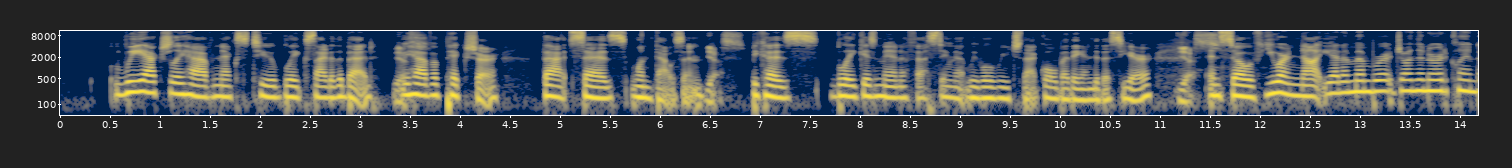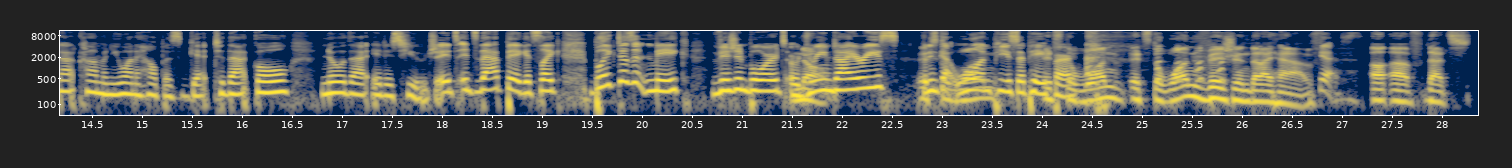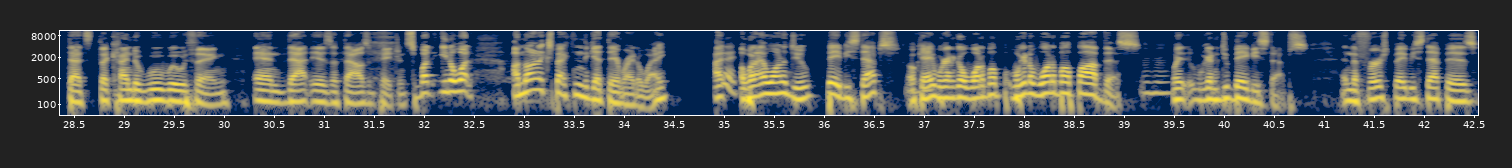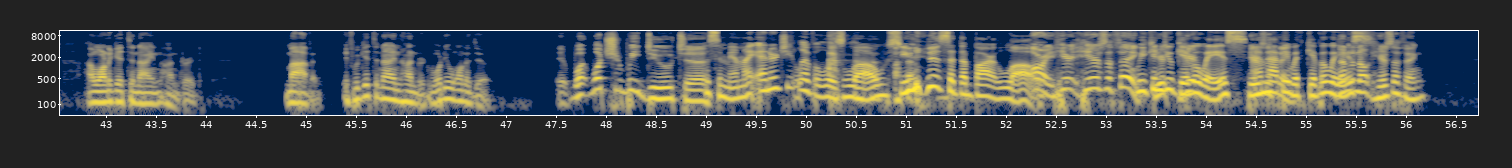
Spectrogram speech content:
we actually have next to Blake's side of the bed, Yes. we have a picture that says 1000. Yes. Because Blake is manifesting that we will reach that goal by the end of this year. Yes. And so if you are not yet a member at jointhenerdclan.com and you want to help us get to that goal, know that it is huge. It's it's that big. It's like Blake doesn't make vision boards or No. dream diaries, but he's It's the got one, piece of paper. It's the one. It's the one vision that I have. Yes. Uh, of that's that's the kind of woo woo thing, and that is a thousand patrons. But you know what? I'm not expecting to get there right away. I, what I want to do, baby steps. Okay, we're gonna go. What about we're gonna what about Bob? This Mm-hmm. We're gonna do baby steps, and the first baby step is I want to get to 900. Marvin, if we get to 900, what do you want to do? It- What what should we do to? Listen, man, my energy level is low, so you need to set the bar low. All right, here here's the thing. We can Here- do giveaways. here's I'm happy thing. with giveaways. No, no, no. Here's the thing.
